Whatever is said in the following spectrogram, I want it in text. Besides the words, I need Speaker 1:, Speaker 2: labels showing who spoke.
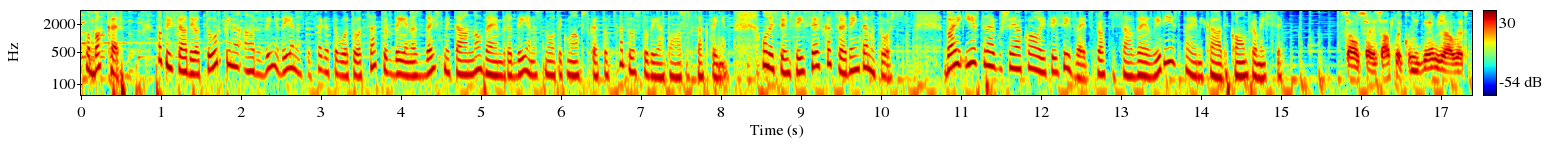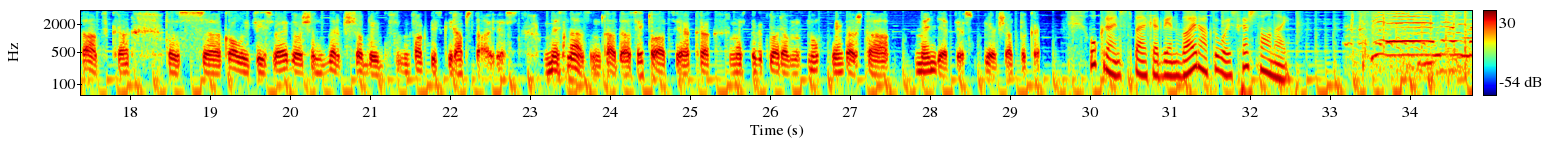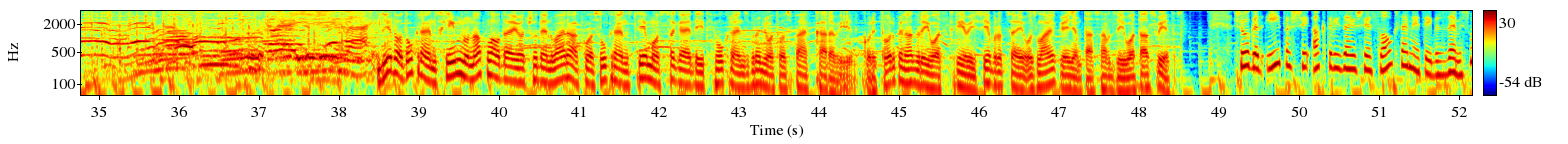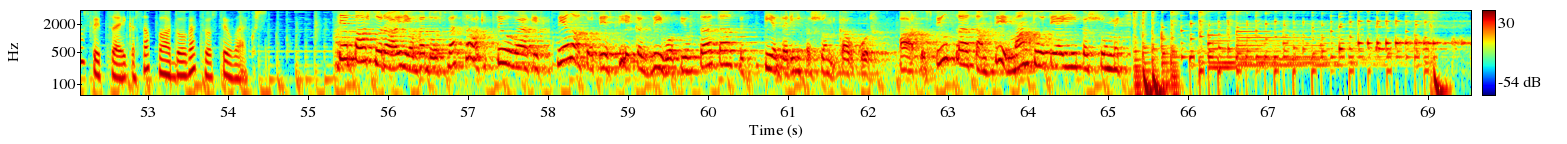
Speaker 1: Labvakar! Latvijas Rādio turpina ar ziņu dienesta sagatavoto 4. 10. novembra dienas notikuma apskatu. Ar to studijā Pāzes Saktiņa. Un vispirms īsies, kad sēdiņa tematos. Vai iestrēgušajā koalīcijas izveidas procesā vēl ir iespējami kādi kompromisi?
Speaker 2: Sausais atlikums, diemžēl, ir tāds, ka tas koalīcijas veidošanas darbs šobrīd faktiski ir apstājies. Mēs neesam tādā situācijā, ka mēs tagad varam nu, vienkārši tā meņģēties priekš atpakaļ.
Speaker 1: Ukrainas spēki ar vien vairāk tuvojas Hersonai.
Speaker 3: Dziedot Ukraiņas himnu un aplaudējot šodien vairākos Ukraiņas ciemos sagaidīti Ukraiņas bruņoto spēku karavīri, kuri turpina atbrīvot Krievijas iebrucēju uz laiku ieņemtās apdzīvotās vietas.
Speaker 1: Šogad īpaši aktivizējušies lauksaimniecības zemes uzpircēji, kas apvārdo vecos cilvēkus.
Speaker 4: Tie pārsvarā ir jau gados vecāki cilvēki. Lielākoties tie, kas dzīvo pilsētās, bet pieder īpašumi kaut kur ārpus pilsētām, tie ir mantotie īpašumi.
